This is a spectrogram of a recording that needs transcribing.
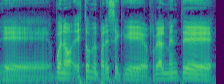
Eh, bueno, esto me parece que realmente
